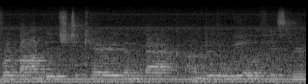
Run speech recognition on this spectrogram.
for bondage to carry them back under the wheel of history.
